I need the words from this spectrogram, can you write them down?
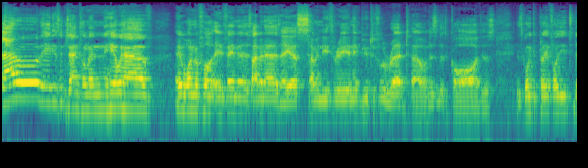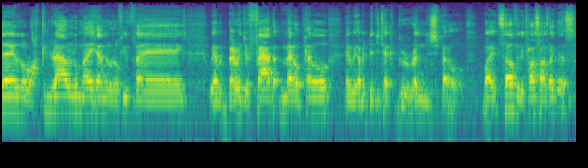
Hello, ladies and gentlemen. Here we have a wonderful, a famous Ibanez AS-73 in a beautiful red tone. Isn't it gorgeous? It's going to play for you today a little rock and roll, a little mayhem, and a little few things. We have a Behringer Fab metal pedal, and we have a Digitech grunge pedal. By itself, the guitar sounds like this.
